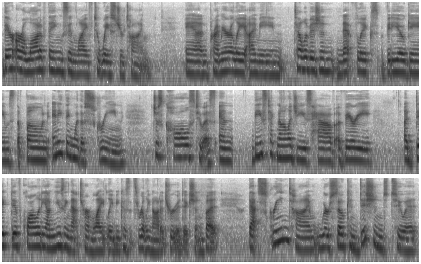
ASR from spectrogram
there are a lot of things in life to waste your time. And primarily, I mean television, Netflix, video games, the phone, anything with a screen just calls to us. And these technologies have a very addictive quality. I'm using that term lightly because it's really not a true addiction, but that screen time, we're so conditioned to it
